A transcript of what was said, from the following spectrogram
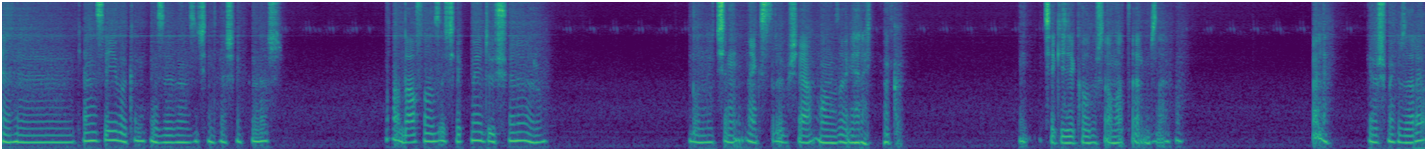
Ee, kendinize iyi bakın. İzlediğiniz için teşekkürler. Daha fazla çekmeyi düşünüyorum. Bunun için ekstra bir şey yapmanıza gerek yok. Çekecek olursam atarım zaten. Öyle. Görüşmek üzere.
